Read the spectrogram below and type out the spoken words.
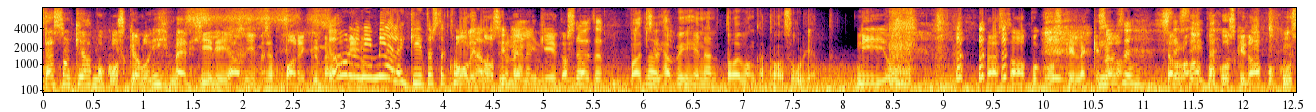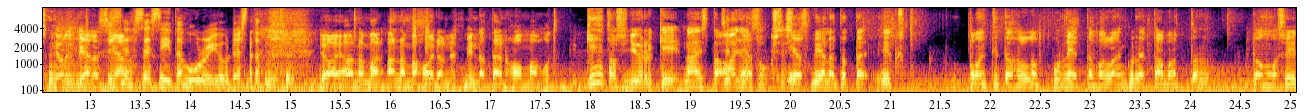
Tässä onkin apukuski ollut ihmeen hiljaa viimeiset parikymmentä Oli niin mielenkiintoista kuunnella. Oli tosi mielenkiintoista. Noita, paitsi noita- ihan vihinen toivon kato on suljettu. Niin just. Tässä apukuskillekin. No se- se, se siellä on siitä. apukuskin apukuski oli vielä siellä. se, se siitä hurjuudesta. Joo, ja anna mä, anna mä hoidan nyt Minna tämän homman, mutta kiitos Jyrki näistä Sitten ajatuksista. Jos, jos vielä tota yksi pointti tuohon loppuun, niin että tavallaan kun ne tavat on tommosia,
